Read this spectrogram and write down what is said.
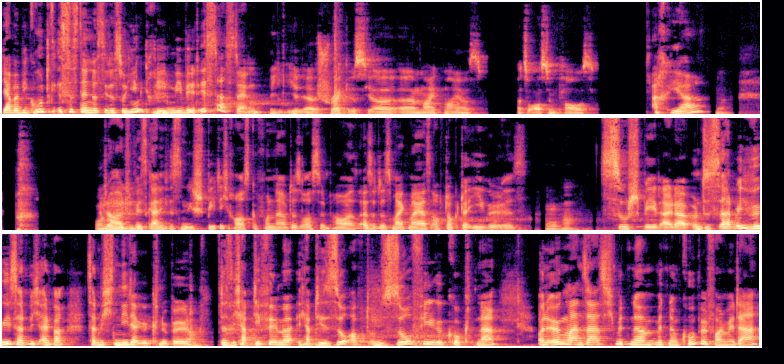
Ja, aber wie gut ist es denn, dass sie das so hinkriegen? Mhm. Wie wild ist das denn? hier, äh, Shrek ist ja äh, Mike Myers, also Austin Powers. Ach ja? Und, Ja, du willst gar nicht wissen, wie spät ich rausgefunden habe, dass Austin Powers, also dass Mike Myers auch Dr. Evil ist. Oha. So spät, Alter. Und das hat mich wirklich, es hat mich einfach, es hat mich niedergeknüppelt. Ja. Das, ich habe die Filme, ich habe die so oft und so viel geguckt, ne? Und irgendwann saß ich mit einem mit einem Kumpel von mir da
